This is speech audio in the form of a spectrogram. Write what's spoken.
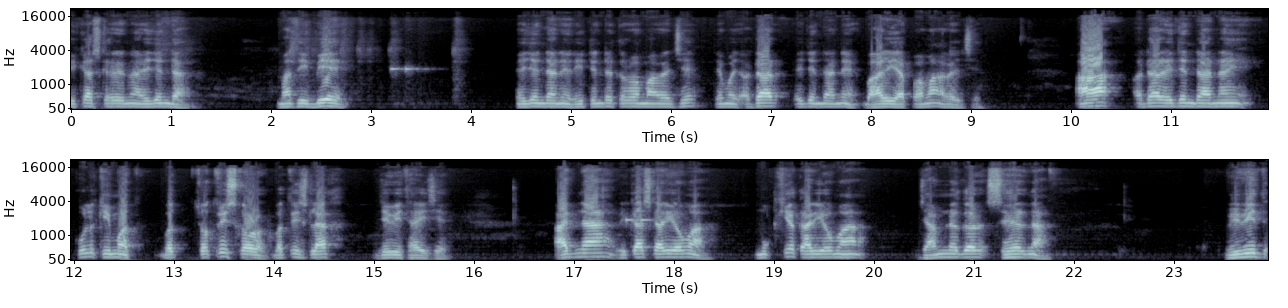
વિકાસ કાર્યોના એજન્ડામાંથી બે એજન્ડાને રીટેન્ડર કરવામાં આવેલ છે, તેમજ અઢાર એજન્ડાને બહારી આપવામાં આવેલ છે. આ અઢાર એજન્ડાની કુલ કિંમત ચોત્રીસ કરોડ, બત્રીસ લાખ જેવી થાય છે. આજના વિકાસ કાર્યોમાં, મુખ્ય કાર્યોમાં જામનગર શહેરના વિવિધ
